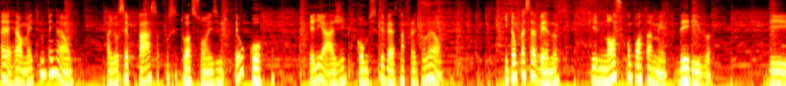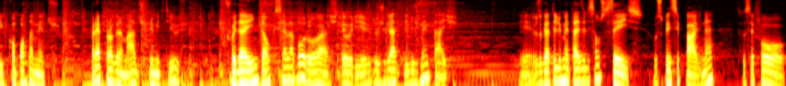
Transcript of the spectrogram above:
É, realmente não tem leão. Mas você passa por situações em que teu corpo ele age como se estivesse na frente de um leão. Então, percebendo que nosso comportamento deriva de comportamentos pré-programados primitivos, foi daí então que se elaborou as teorias dos gatilhos mentais. E os gatilhos mentais eles são seis, os principais, né? Se você for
